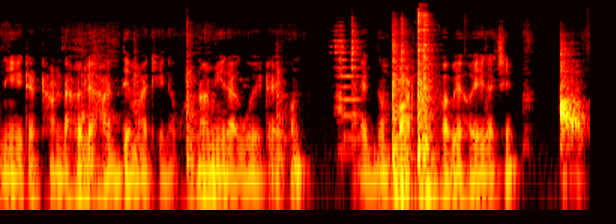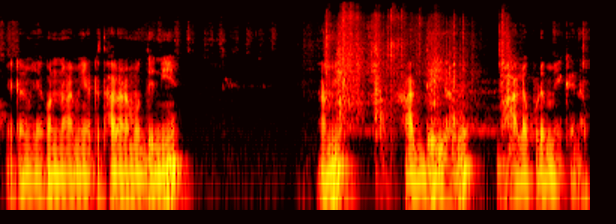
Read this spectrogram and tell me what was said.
নিয়ে এটা ঠান্ডা হলে হাত দিয়ে মাখিয়ে নেব। নামিয়ে রাখব এটা এখন। একদম পারফেক্টভাবে হয়ে গেছে। এটা আমি এখন নামিয়ে একটা থালার মধ্যে নিয়ে আমি হাত দিয়ে এইভাবে ভালো করে মেখে নেব।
